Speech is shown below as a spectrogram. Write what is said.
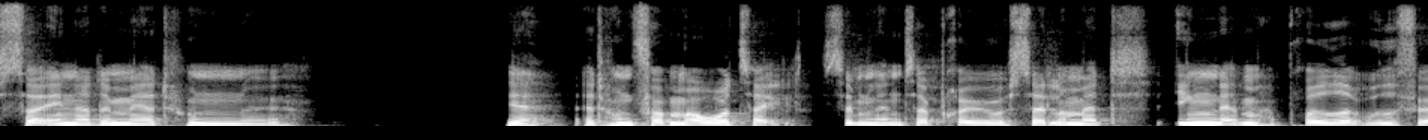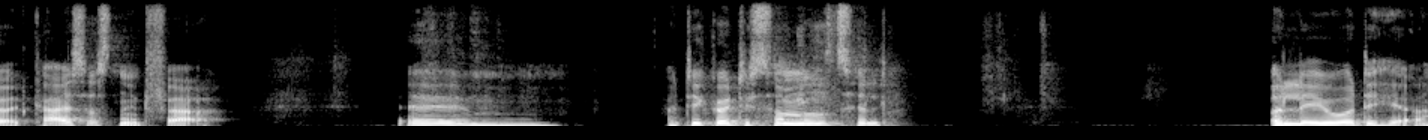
så ender det med, at hun, øh, ja, at hun får dem overtalt simpelthen til at prøve, selvom at ingen af dem har prøvet at udføre et kejsersnit før. Øhm, og det gør de så med til. Og laver det her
